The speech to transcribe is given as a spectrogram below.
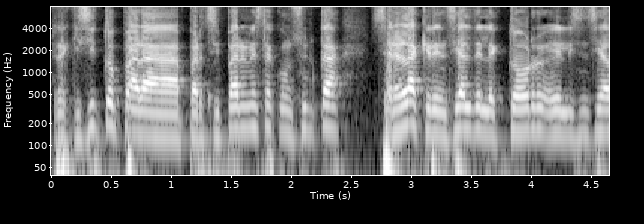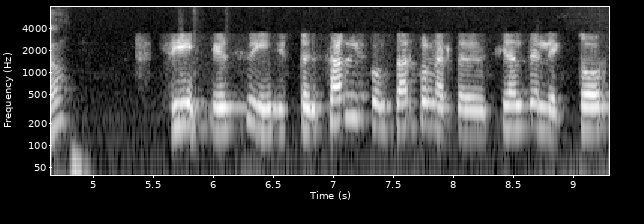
requisito para participar en esta consulta, ¿será la credencial del lector, eh, licenciado? Sí, es indispensable contar con la credencial del lector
